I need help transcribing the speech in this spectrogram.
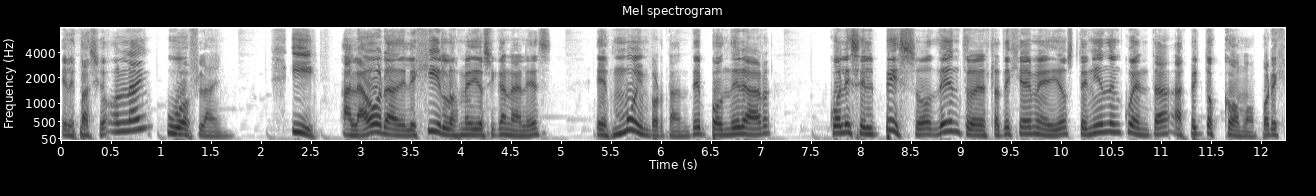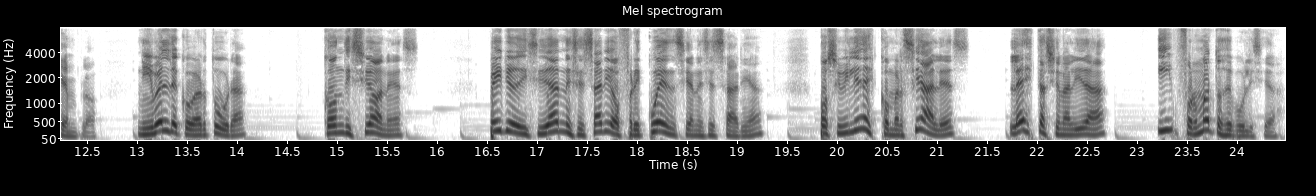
el espacio online u offline. Y a la hora de elegir los medios y canales, es muy importante ponderar cuál es el peso dentro de la estrategia de medios, teniendo en cuenta aspectos como, por ejemplo, nivel de cobertura, condiciones, periodicidad necesaria o frecuencia necesaria, posibilidades comerciales, la estacionalidad y formatos de publicidad.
